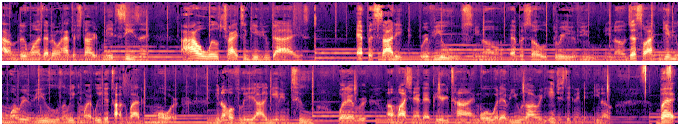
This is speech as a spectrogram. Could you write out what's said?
I don't the ones that don't have to start mid-season, I will try to give you guys episodic reviews. You know, episode three review. You know, just so I can give you more reviews and we can we can talk about it more. You know, hopefully y'all get into whatever I'm watching at that period of time or whatever you was already interested in it. You know, but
